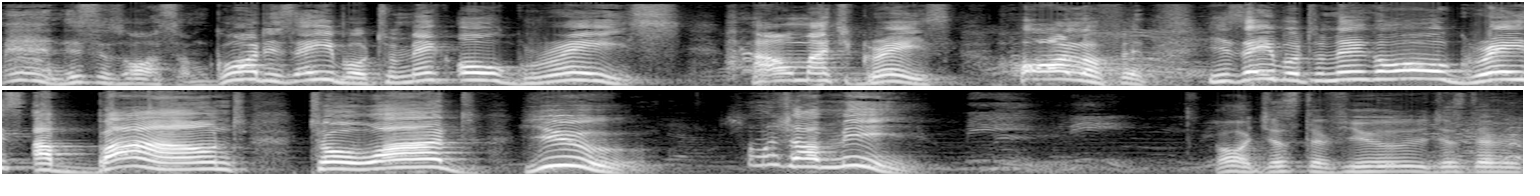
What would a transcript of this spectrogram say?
Man, this is awesome. God is able to make all grace. How much grace? All of it. He's able to make all grace abound toward you. So much of me. Oh, just a few, just a few.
